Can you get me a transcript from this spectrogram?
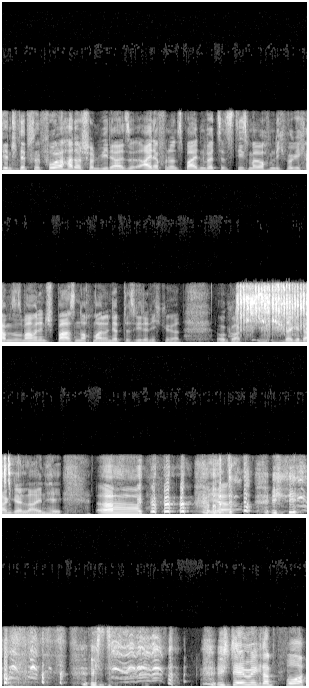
den Schnipsel vorher hat er schon wieder. Also einer von uns beiden wird es jetzt diesmal hoffentlich wirklich haben, sonst machen wir den Spaß nochmal und ihr habt das wieder nicht gehört. Oh Gott, der Gedanke allein, hey. Ah, ja. ich, ich, ich stelle mir gerade vor,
